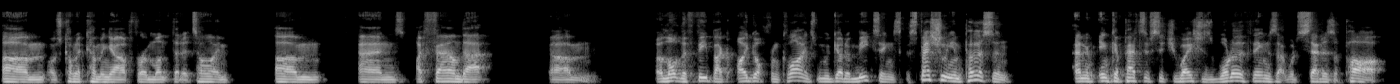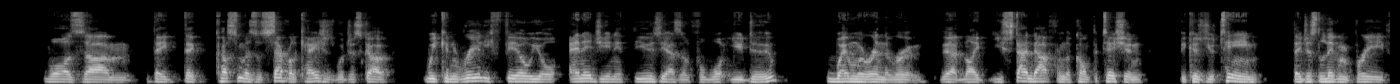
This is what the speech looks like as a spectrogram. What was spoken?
um, I was kind of coming out for a month at a time, um, and I found that um, a lot of the feedback I got from clients when we go to meetings, especially in person and in competitive situations, one of the things that would set us apart? was um, they the customers on several occasions would just go, "We can really feel your energy and enthusiasm for what you do when we're in the room. Yeah, like you stand out from the competition because your team they just live and breathe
